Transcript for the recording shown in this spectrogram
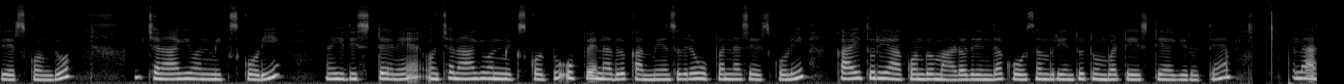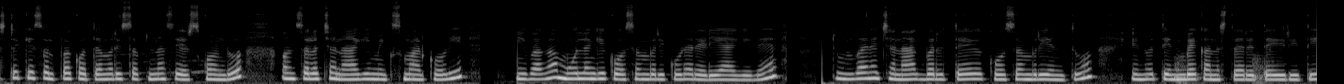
ಸೇರಿಸ್ಕೊಂಡು ಚೆನ್ನಾಗಿ ಒಂದು ಮಿಕ್ಸ್ ಕೊಡಿ. ಇದಿಷ್ಟೇ ಒಂದು ಚೆನ್ನಾಗಿ ಒಂದು ಮಿಕ್ಸ್ ಕೊಟ್ಟು ಉಪ್ಪೇನಾದರೂ ಕಮ್ಮಿ ಅನಿಸಿದ್ರೆ ಉಪ್ಪನ್ನು ಸೇರಿಸ್ಕೊಳ್ಳಿ. ಕಾಯಿ ತುರಿ ಹಾಕ್ಕೊಂಡು ಮಾಡೋದ್ರಿಂದ ಕೋಸಂಬರಿ ಅಂತೂ ತುಂಬ ಟೇಸ್ಟಿಯಾಗಿರುತ್ತೆ. ಲಾಸ್ಟಕ್ಕೆ ಸ್ವಲ್ಪ ಕೊತ್ತಂಬರಿ ಸೊಪ್ಪನ್ನ ಸೇರಿಸ್ಕೊಂಡು ಒಂದು ಸಲ ಚೆನ್ನಾಗಿ ಮಿಕ್ಸ್ ಮಾಡ್ಕೊಳ್ಳಿ. ಇವಾಗ ಮೂಲಂಗಿ ಕೋಸಂಬರಿ ಕೂಡ ರೆಡಿಯಾಗಿದೆ. ತುಂಬಾ ಚೆನ್ನಾಗಿ ಬರುತ್ತೆ ಕೋಸಂಬರಿ ಅಂತೂ. ಇನ್ನು ತಿನ್ಬೇಕು ಅನ್ನಿಸ್ತಾ ಇರುತ್ತೆ ಈ ರೀತಿ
